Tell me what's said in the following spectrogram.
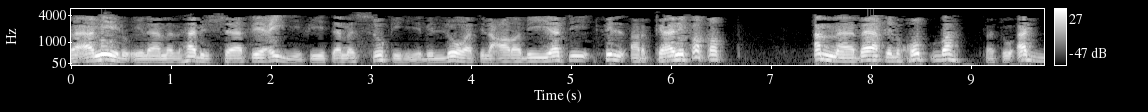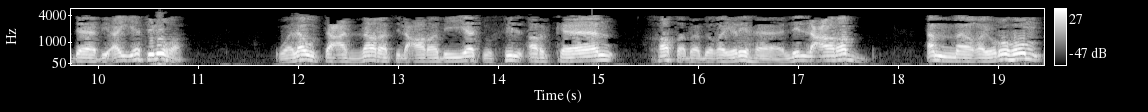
فأميل إلى مذهب الشافعي في تمسكه باللغة العربية في الأركان فقط. أما باقي الخطبة فتؤدى بأية لغة. ولو تعذرت العربية في الأركان خطب بغيرها للعرب أما غيرهم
